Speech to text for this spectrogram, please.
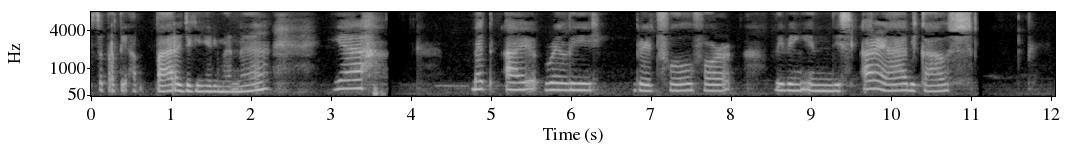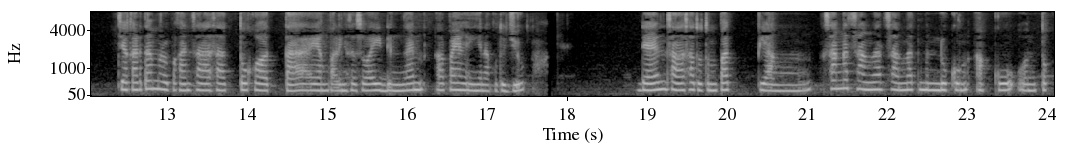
seperti apa rezekinya di mana. Yeah, but I really grateful for living in this area because Jakarta merupakan salah satu kota yang paling sesuai dengan apa yang ingin aku tuju. Dan salah satu tempat yang sangat-sangat-sangat mendukung aku untuk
